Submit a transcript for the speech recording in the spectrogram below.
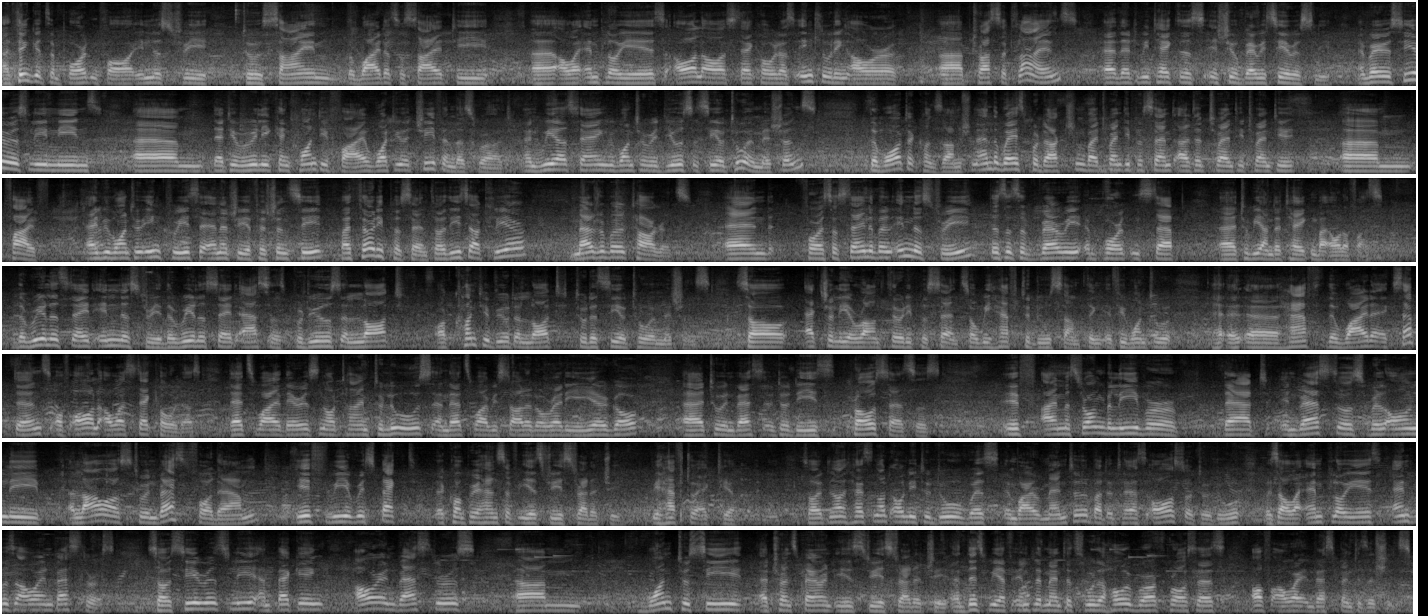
I think it's important for our industry to sign the wider society, uh, our employees, all our stakeholders, including our uh, trusted clients, uh, that we take this issue very seriously. And very seriously means um, that you really can quantify what you achieve in this world. And we are saying we want to reduce the CO2 emissions, the water consumption, and the waste production by 20% until 2025. And we want to increase the energy efficiency by 30%. So these are clear, measurable targets. And for a sustainable industry, this is a very important step uh, to be undertaken by all of us. The real estate industry, the real estate assets produce a lot or contribute a lot to the CO2 emissions. So actually around 30%. So we have to do something if we want to uh, uh, have the wider acceptance of all our stakeholders. That's why there is no time to lose and that's why we started already a year ago uh, to invest into these processes. If I'm a strong believer that investors will only allow us to invest for them if we respect a comprehensive ESG strategy. We have to act here. So it not, has not only to do with environmental, but it has also to do with our employees and with our investors. So seriously and backing our investors um, want to see a transparent ESG strategy. And this we have implemented through the whole work process of our investment decisions.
